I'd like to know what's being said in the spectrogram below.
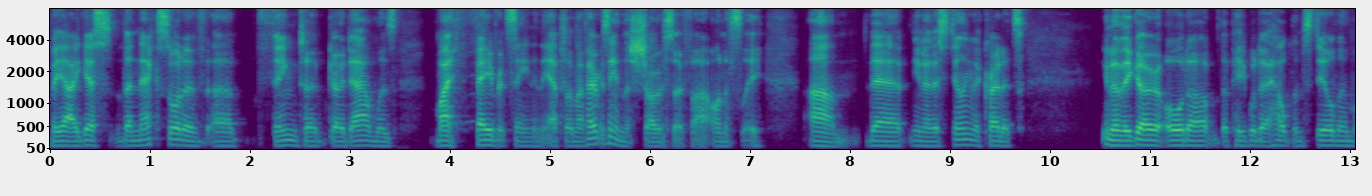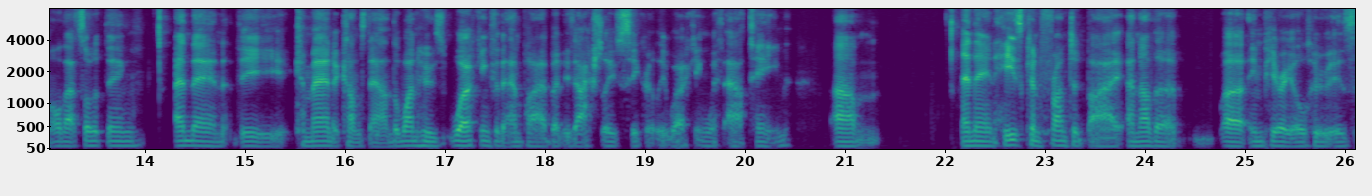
but yeah, I guess the next sort of uh thing to go down was my favorite scene in the episode. My favorite scene in the show so far, honestly. Um, they're you know they're stealing the credits. You know they go order the people to help them steal them, all that sort of thing. And then the commander comes down, the one who's working for the Empire, but is actually secretly working with our team. Um, and then he's confronted by another uh, Imperial who is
